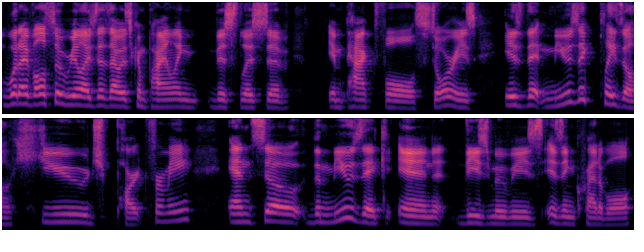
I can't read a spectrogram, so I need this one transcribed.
what I've also realized as I was compiling this list of impactful stories is that music plays a huge part for me. And so the music in these movies is incredible.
